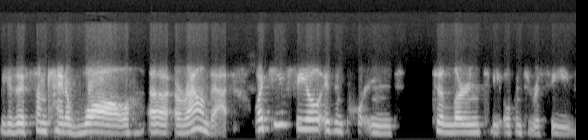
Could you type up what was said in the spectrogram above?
because there's some kind of wall uh, around that. What do you feel is important to learn to be open to receive?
